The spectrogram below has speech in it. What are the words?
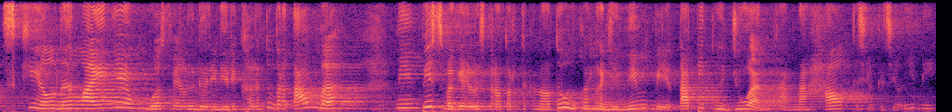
skill dan lainnya yang membuat value dari diri kalian tuh bertambah. Mimpi sebagai ilustrator terkenal tuh bukan lagi mimpi tapi tujuan. Karena hal kecil-kecil ini.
